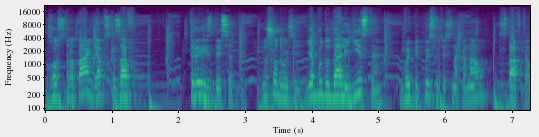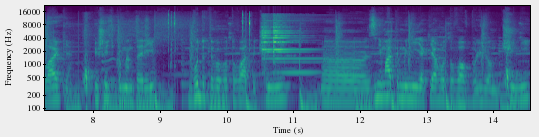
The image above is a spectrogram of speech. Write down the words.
Гострота, я б сказав, 3 з 10. Ну що, друзі, я буду далі їсти. Ви підписуйтесь на канал, ставте лайки, пишіть коментарі. Будете ви готувати чи ні. Е, знімати мені, як я готував бульйон чи ні.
